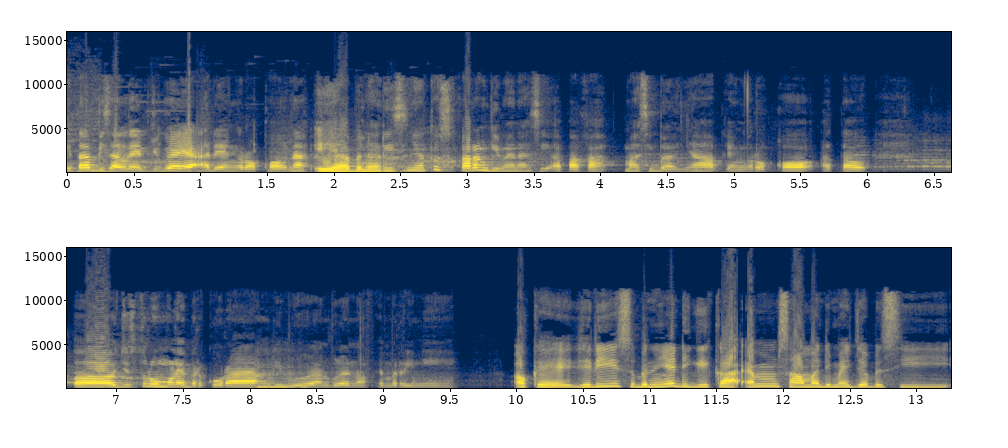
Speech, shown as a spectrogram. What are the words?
kita bisa lihat juga ya ada yang ngerokok. Nah, iya, benar. kondisinya tuh sekarang gimana sih? Apakah masih banyak yang ngerokok atau uh, justru mulai berkurang hmm. di bulan-bulan November ini? Oke, jadi sebenarnya di GKM sama di meja besi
